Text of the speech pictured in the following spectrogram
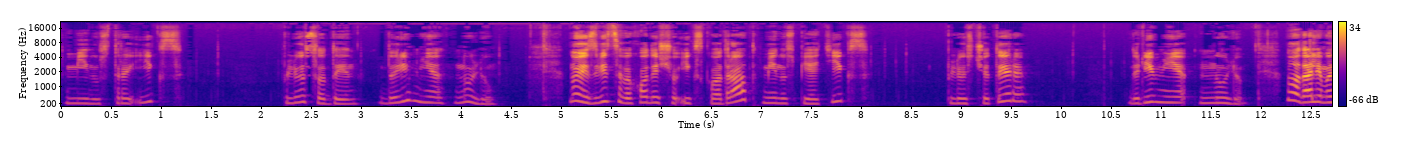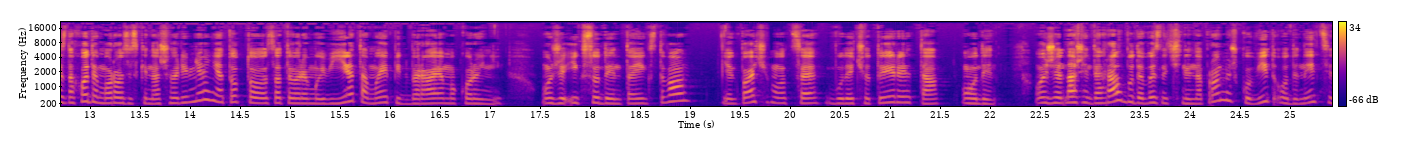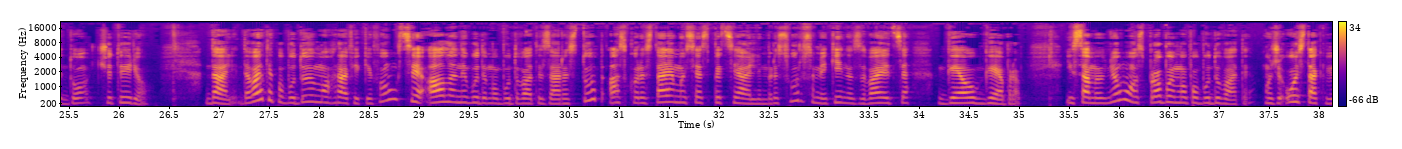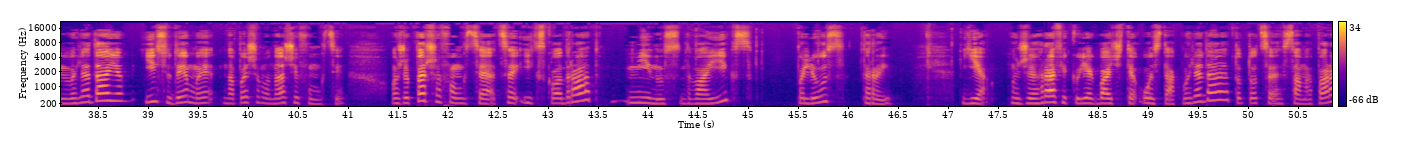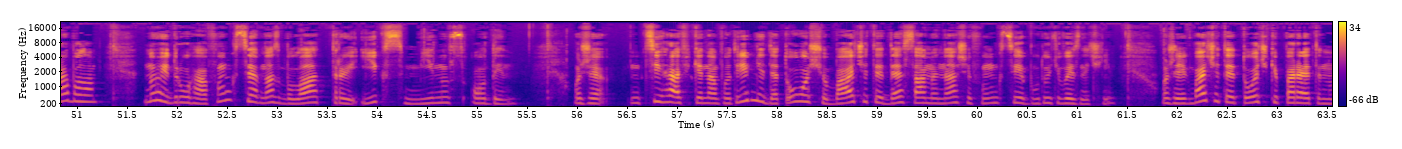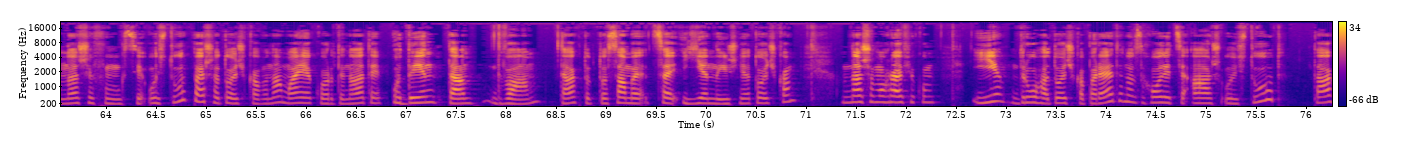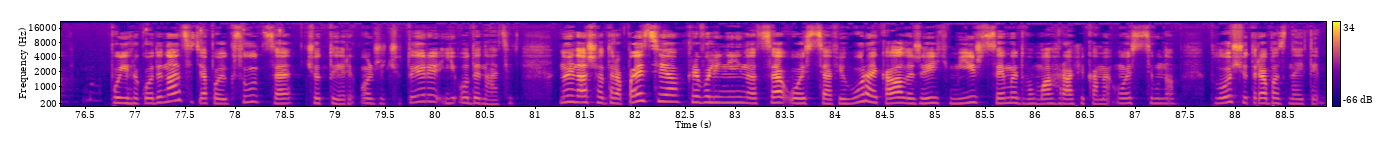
мінус 3х плюс 1 дорівнює 0. Ну і звідси виходить, що х квадрат мінус 5х плюс 4 дорівнює 0. Ну, а далі ми знаходимо розв'язки нашого рівняння, тобто за теоремою Вієта ми підбираємо корені. Отже, х1 та х2, як бачимо, це буде 4 та 1. Отже, наш інтеграл буде визначений на проміжку від 1 до 4. Далі, давайте побудуємо графіки функції, але не будемо будувати зараз тут, а скористаємося спеціальним ресурсом, який називається GeoGebra. І саме в ньому спробуємо побудувати. Отже, ось так він виглядає, і сюди ми напишемо наші функції. Отже, перша функція це х квадрат мінус 2х плюс 3. Є. Отже, графік, як бачите, ось так виглядає, тобто це саме парабола. Ну і друга функція в нас була 3х мінус 1. Отже, ці графіки нам потрібні для того, щоб бачити, де саме наші функції будуть визначені. Отже, як бачите, точки перетину нашої функції. Ось тут перша точка вона має координати 1 та 2. Так, Тобто саме це є нижня точка в нашому графіку. І друга точка перетину знаходиться аж ось тут. так, по y 11, а по x це 4. Отже, 4 і 11. Ну і наша трапеція криволінійна це ось ця фігура, яка лежить між цими двома графіками. Ось цю нам площу треба знайти.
